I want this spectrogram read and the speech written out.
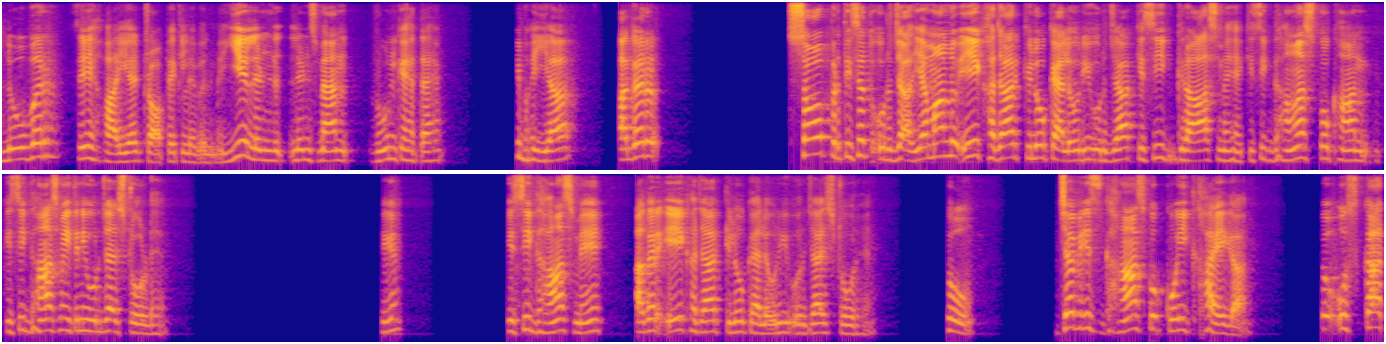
लोअर से हायर ट्रॉपिक लेवल में। ये लिंड्समैन रूल कहता है कि भैया, अगर 100 प्रतिशत ऊर्जा, या मान लो एक हज़ार किलो कैलोरी ऊर्जा किसी ग्रास में है, किसी घास को खान, किसी घास में इतनी ऊर्जा स्टोर्ड है, ठीक है? किसी घास में अगर एक हज़ार किलो कैलोरी ऊर्जा स्टोर है तो जब इस घास को कोई खाएगा तो उसका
